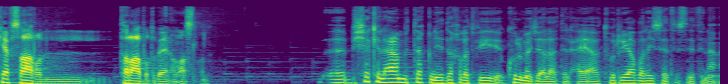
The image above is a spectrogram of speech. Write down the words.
كيف صار الترابط بينهم أصلا؟ بشكل عام التقنية دخلت في كل مجالات الحياة والرياضة ليست استثناء.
